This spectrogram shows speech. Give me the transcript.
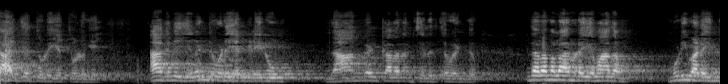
தஹஜ்ஜத்துடைய தொழுகை. ஆகவே இரண்டு விடயங்களிலும் நாங்கள் கவனம் செலுத்த வேண்டும். இந்த ரமலானுடைய மாதம் முடிவடைந்த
